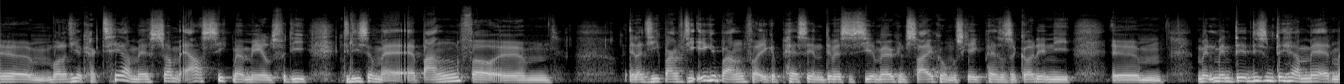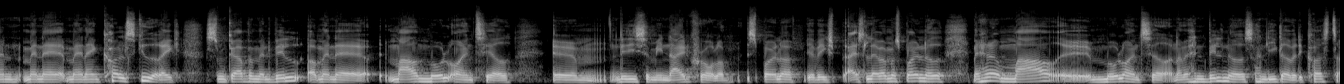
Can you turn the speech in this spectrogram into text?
øhm, hvor der er de her karakterer med, som er Sigma males, fordi de ligesom er, er bange for... Øhm, eller de er ikke bange, de er ikke bange for ikke at passe ind. Det vil så sige, at American Psycho måske ikke passer så godt ind i. Øhm, men, men det er ligesom det her med, at man, man, er, man er en kold skiderik, som gør, hvad man vil, og man er meget målorienteret. Øhm, lidt ligesom i Nightcrawler. Spoiler, jeg vil ikke, altså lad være med at spoil noget, men han er jo meget øh, målorienteret, og når han vil noget, så er han ligeglad, hvad det koster.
